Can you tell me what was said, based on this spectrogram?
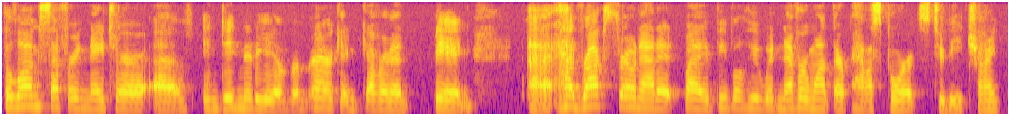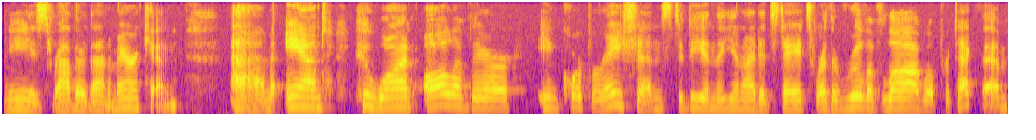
the long-suffering nature of indignity of American government being uh, had rocks thrown at it by people who would never want their passports to be Chinese rather than American, um, and who want all of their incorporations to be in the United States where the rule of law will protect them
